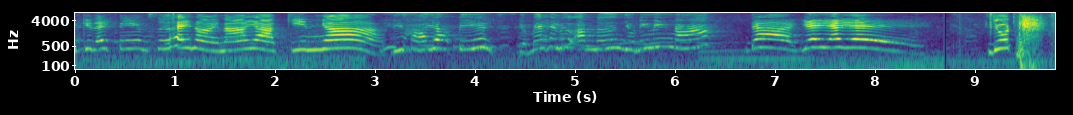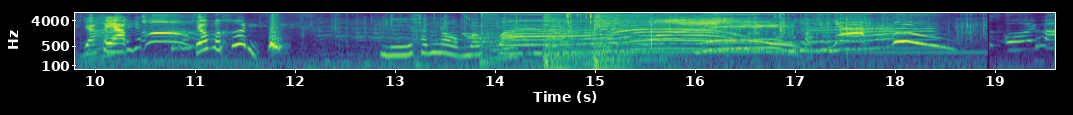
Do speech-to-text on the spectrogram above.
ากกินไอติมซื้อให้หน่อยนะ อยากกินง่ะดีไซน์อย่าปีน เดี๋ยวแม่ให้เลือกอันนึง อยู่นิ่งๆนะ ได้เย้เย้เย้หยุด อย่าขยับยกมาขึ้น มีขนมมาฝากโอ้ยพ่อ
